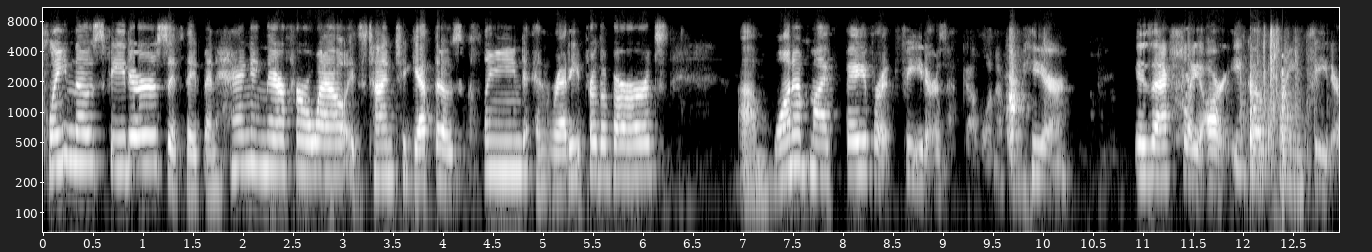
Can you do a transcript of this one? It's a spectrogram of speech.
clean those feeders. If they've been hanging there for a while, it's time to get those cleaned and ready for the birds. Um, one of my favorite feeders, I've got one of them here, is actually our EcoClean feeder.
